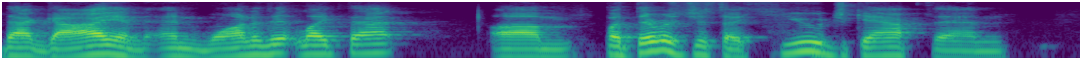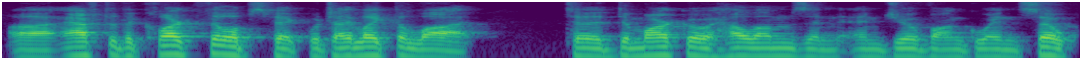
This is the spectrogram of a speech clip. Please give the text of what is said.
that guy and and wanted it like that. Um, but there was just a huge gap then uh, after the Clark Phillips pick, which I liked a lot, to DeMarcco Hellams and, and Jovaughn Gwyn. So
